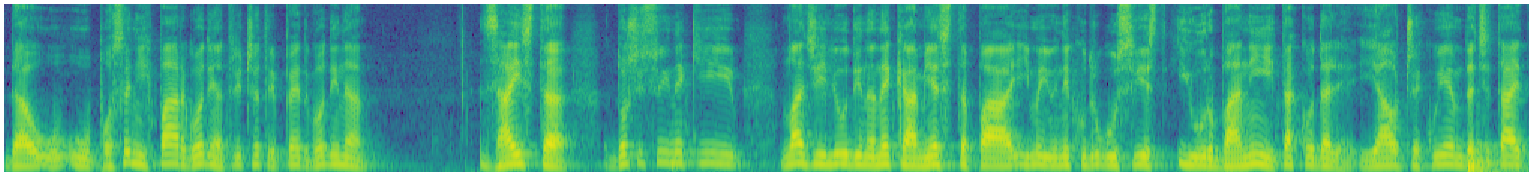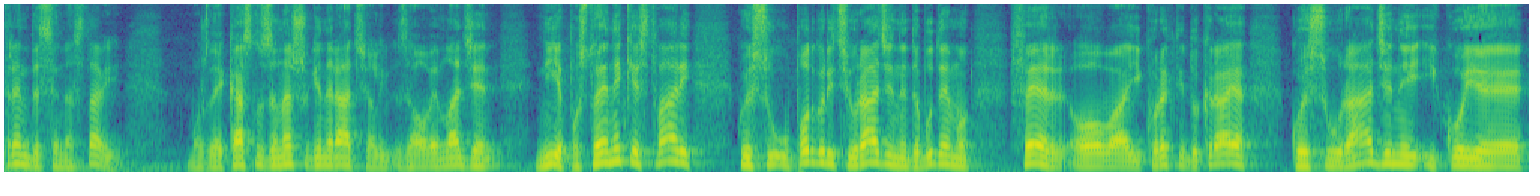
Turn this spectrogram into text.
da u, u posljednjih par godina, 3, 4, 5 godina, zaista došli su i neki mlađi ljudi na neka mjesta pa imaju neku drugu svijest i urbaniji i tako dalje. I ja očekujem da će taj trend da se nastavi. Možda je kasno za našu generaciju, ali za ove mlađe nije. Postoje neke stvari koje su u Podgorici urađene, da budemo fair ovaj, i korektni do kraja, koje su urađene i koje,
